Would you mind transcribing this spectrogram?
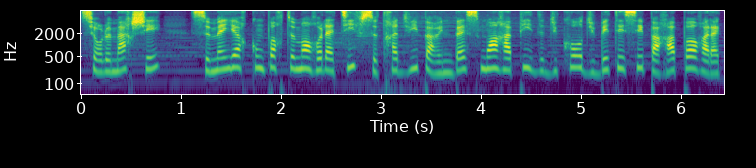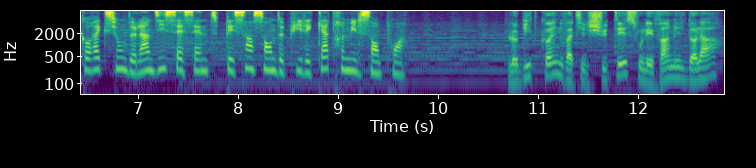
Sur le marché, ce meilleur comportement relatif se traduit par une baisse moins rapide du cours du BTC par rapport à la correction de l'indice S&P 500 depuis les 4100 points. Le Bitcoin va-t-il chuter sous les 20 000 dollars?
